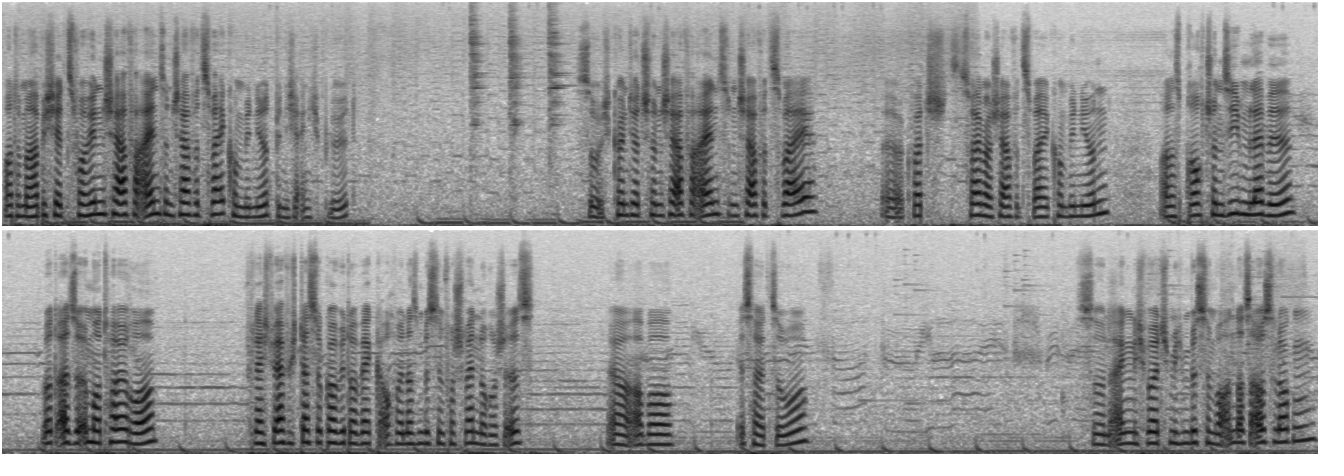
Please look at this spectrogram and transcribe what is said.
Warte mal, habe ich jetzt vorhin Schärfe 1 und Schärfe 2 kombiniert? Bin ich eigentlich blöd? So, ich könnte jetzt schon Schärfe 1 und Schärfe 2, äh, Quatsch, zweimal Schärfe 2 kombinieren. Aber das braucht schon 7 Level. Wird also immer teurer. Vielleicht werfe ich das sogar wieder weg, auch wenn das ein bisschen verschwenderisch ist. Ja, aber ist halt so. So, und eigentlich wollte ich mich ein bisschen woanders ausloggen.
